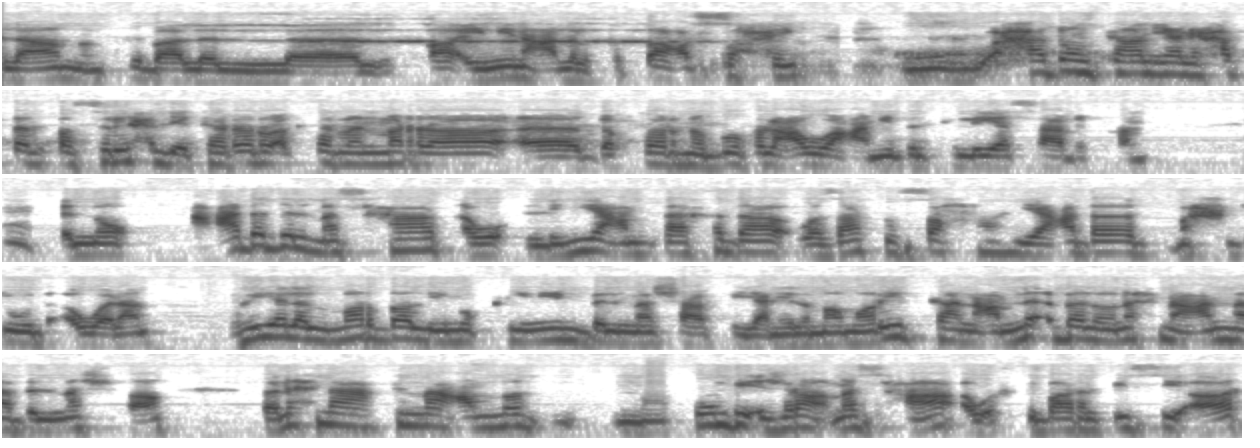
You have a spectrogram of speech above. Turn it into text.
لها من قبل القائمين على القطاع الصحي. وأحدهم كان يعني حتى التصريح اللي كرره أكثر من مرة آه، دكتور نبوغ العوا عميد الكلية سابقا إنه عدد المسحات أو اللي هي عم تاخذها وزارة الصحة هي عدد محدود اولا وهي للمرضى اللي مقيمين بالمشافي. يعني لما مريض كان عم نقبله نحن عنا بالمشفى فنحن كنا عم نقوم بإجراء مسحة أو اختبار ال PCR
